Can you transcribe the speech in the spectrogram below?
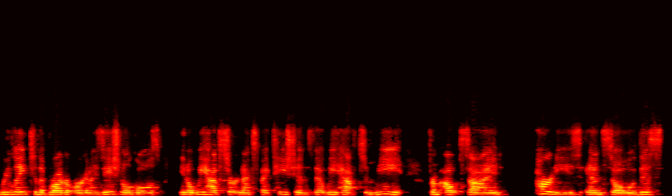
relate to the broader organizational goals, you know, we have certain expectations that we have to meet from outside parties. And so this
